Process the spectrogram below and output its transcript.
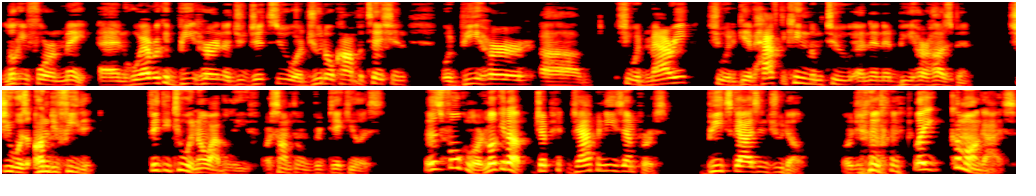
looking for a mate, and whoever could beat her in a jujitsu or judo competition would be her. Uh, she would marry. She would give half the kingdom to, and then it'd be her husband. She was undefeated, fifty-two and zero, I believe, or something ridiculous. This is folklore. Look it up. Jap- Japanese empress beats guys in judo. Like, come on, guys.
